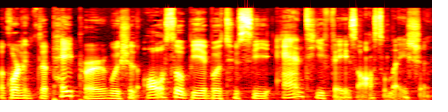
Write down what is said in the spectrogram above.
According to the paper, we should also be able to see anti-phase oscillation.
